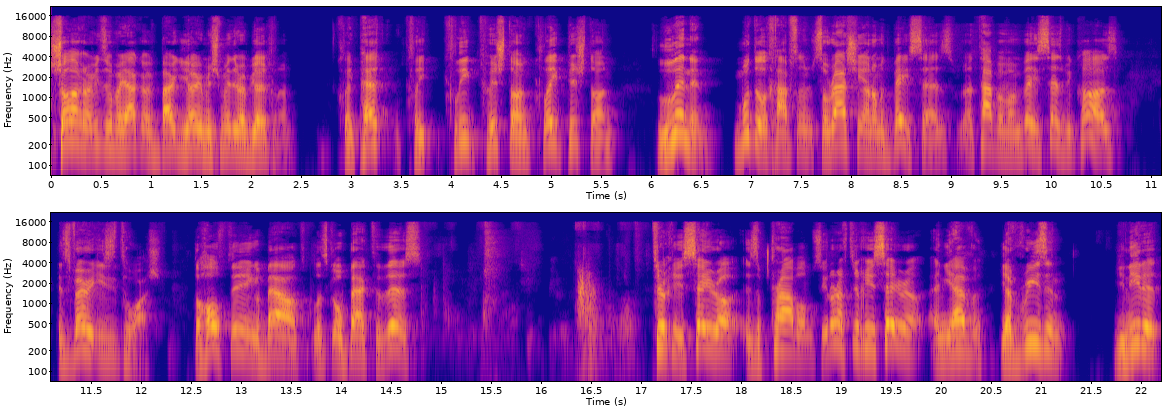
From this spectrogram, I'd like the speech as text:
Shalach Rav Yitzchak Yaakov Bar Yoyer Mishmedi Rabbi Yochanan. Kli Pishton, Klei Pishton, linen Mudal chapsim. So Rashi on Amud Beis says, on top of Amud Beis says because it's very easy to wash. The whole thing about let's go back to this. Tirchi Seira is a problem. So you don't have Tirchi Seira and you have you have reason, you need it,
